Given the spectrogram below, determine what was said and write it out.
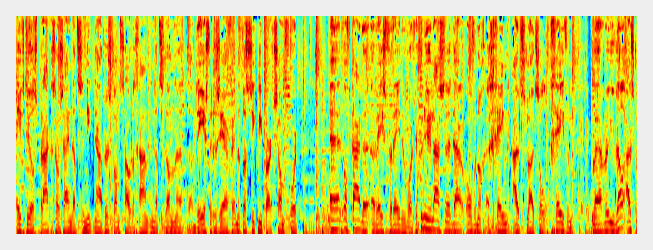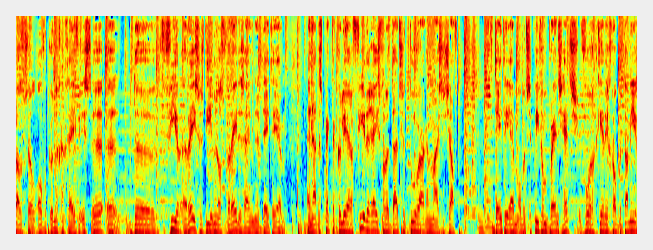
eventueel sprake zou zijn... dat ze niet naar Rusland zouden gaan... en dat ze dan eh, de eerste reserve, en dat was Circuitpark Zandvoort... eh, of daar de race verreden wordt. We kunnen u helaas daarover nog geen uitsluitsel geven. Waar we u wel uitsluitsel over kunnen gaan geven... is de vier races die inmiddels verreden zijn in het DTM. En na de spectaculaire vierde race van het Duitse Tourwagenmeisterschaft... DTM op het circuit van Branch Hatch vorige keer in Groot-Brittannië...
